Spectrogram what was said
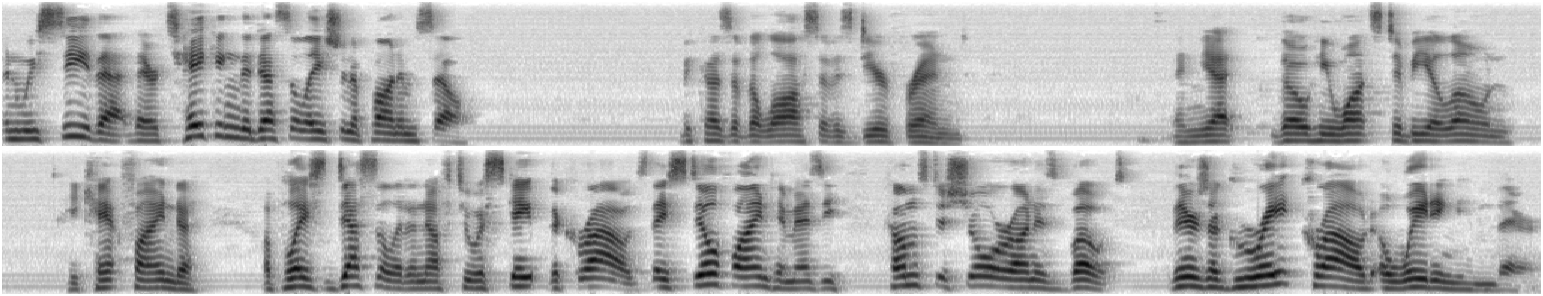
And we see that there, taking the desolation upon himself because of the loss of his dear friend. And yet, though he wants to be alone, he can't find a a place desolate enough to escape the crowds. They still find him as he comes to shore on his boat. There's a great crowd awaiting him there.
